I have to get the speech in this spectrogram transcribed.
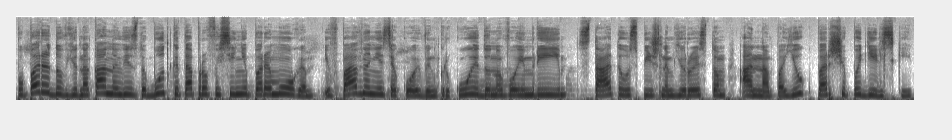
Попереду в юнака нові здобутки та професійні перемоги, і впевненість, якою він крокує до нової мрії стати успішним юристом. Анна Паюк, перший подільський.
